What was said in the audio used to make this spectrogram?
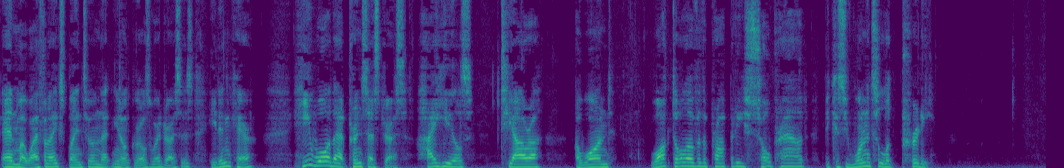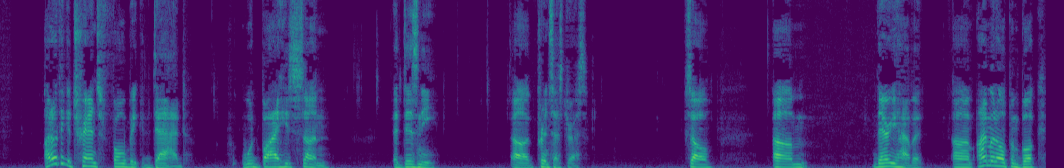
And my wife and I explained to him that, you know, girls wear dresses. He didn't care. He wore that princess dress, high heels, tiara, a wand, walked all over the property, so proud because he wanted to look pretty. I don't think a transphobic dad would buy his son a Disney uh, princess dress. So, um, there you have it. Um, I'm an open book.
